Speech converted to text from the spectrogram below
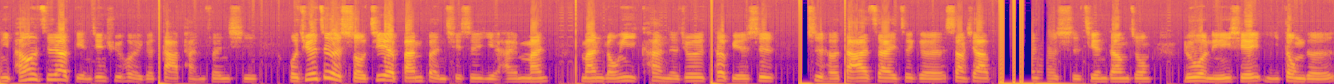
你盘后资料点进去会有一个大盘分析。我觉得这个手机的版本其实也还蛮蛮容易看的，就是特别是适合大家在这个上下。的时间当中，如果你一些移动的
